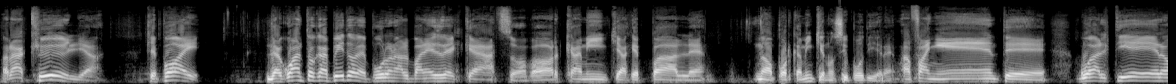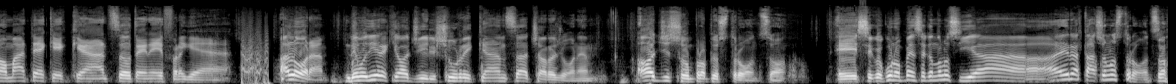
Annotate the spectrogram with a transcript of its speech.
raccuglia, che poi da quanto ho capito è pure un albanese del cazzo, porca minchia che palle. No, porca minchia non si può dire. Ma fa niente. Gualtiero, ma te che cazzo te ne frega? Allora, devo dire che oggi il Shurikanza c'ha ragione. Oggi sono proprio stronzo. E se qualcuno pensa che non lo sia, in realtà sono stronzo.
